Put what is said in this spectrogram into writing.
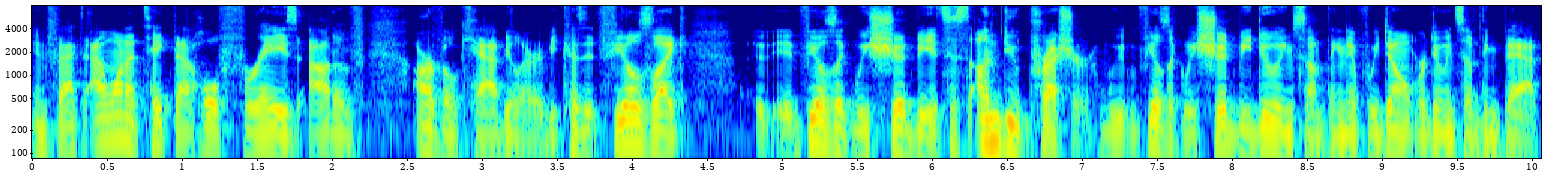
In fact, I want to take that whole phrase out of our vocabulary because it feels like it feels like we should be. It's this undue pressure. It feels like we should be doing something. And if we don't, we're doing something bad.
